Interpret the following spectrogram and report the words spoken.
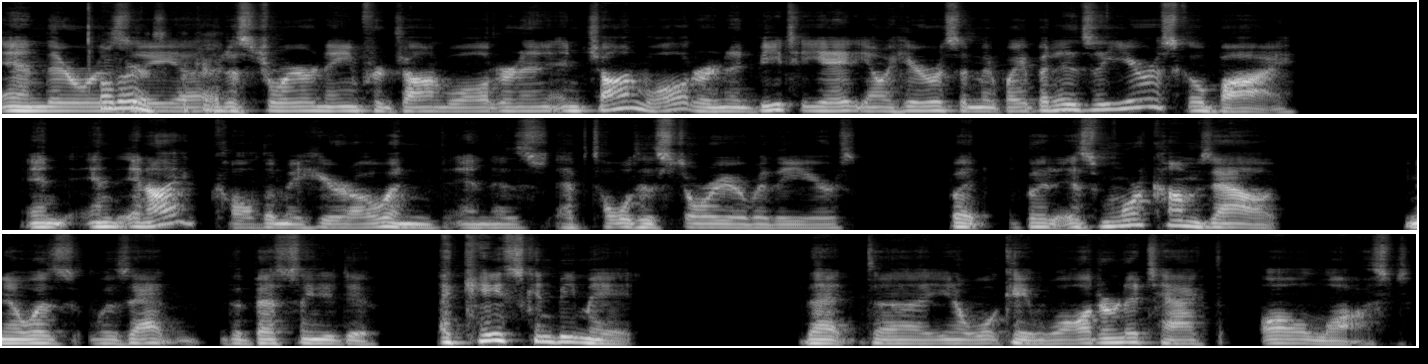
and there oh, was oh, a, uh, okay. a, destroyer named for John Waldron, and, and John Waldron and VT-8, you know, here was of Midway. But as the years go by, and and and I called him a hero and and has have told his story over the years. But but as more comes out, you know, was was that the best thing to do? A case can be made that uh, you know, okay, Waldron attacked, all lost,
